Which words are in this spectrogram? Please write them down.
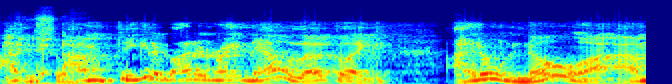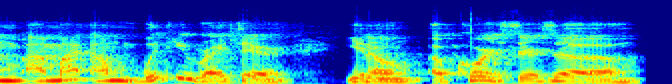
I'm not too sure. I'm thinking about it right now. Look, like I don't know. I, I'm I might I'm with you right there. You know, of course, there's a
